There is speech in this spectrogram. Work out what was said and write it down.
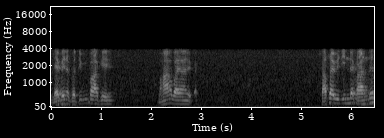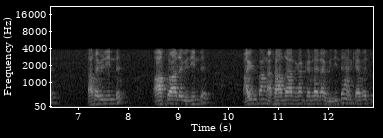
ලැබෙන ප්‍රතිවිපාකයේ මහා භයානකයි. රස විඳින්න කණ්ඩ, රස විඳින්න, ආස්වාද විඳින්න, ආයුධකම් අසාධාරණකම් කරලා ඒක විඳින්න හරි කැමති.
